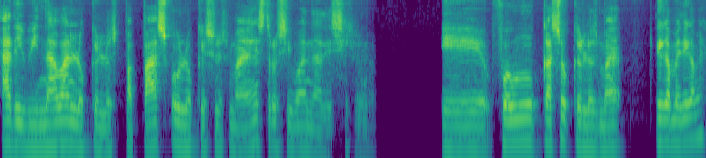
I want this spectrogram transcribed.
adivinaban lo que los papás o lo que sus maestros iban a decir. ¿no? Eh, fue un caso que los... Dígame, dígame.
